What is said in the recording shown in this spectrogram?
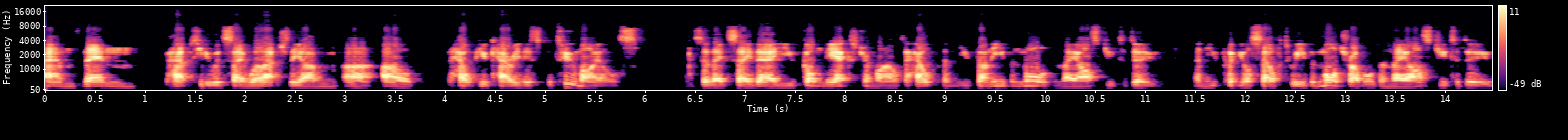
and then perhaps you would say, "Well, actually, I'm I'll help you carry this for two miles." So they'd say, "There, you've gone the extra mile to help them. You've done even more than they asked you to do." and you've put yourself to even more trouble than they asked you to do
